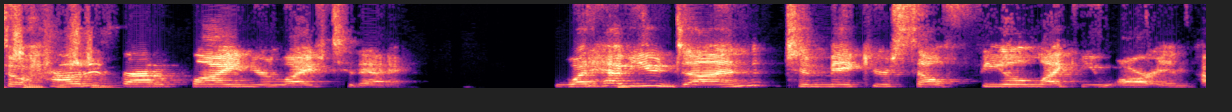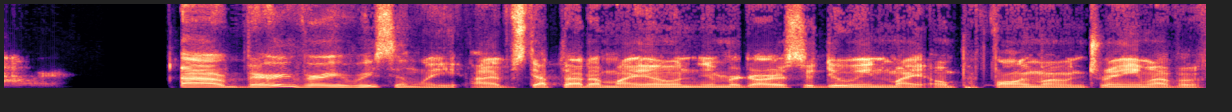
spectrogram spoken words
So, how does that apply in your life today? What have you done to make yourself feel like you are in power? Uh, very, very recently, I've stepped out on my own in regards to doing my own, following my own dream of a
